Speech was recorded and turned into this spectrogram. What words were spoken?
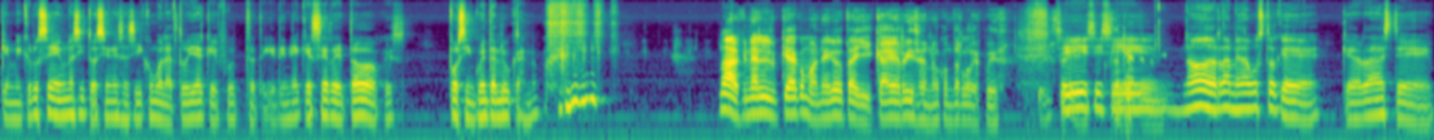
que me cruce en unas situaciones así como la tuya, que, puta, que tenía que hacer de todo, pues, por 50 lucas, ¿no? No, al final queda como anécdota y cae de risa, ¿no? Contarlo después. Sí, sí, sí. No, de verdad, me da gusto que, que de verdad, este,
